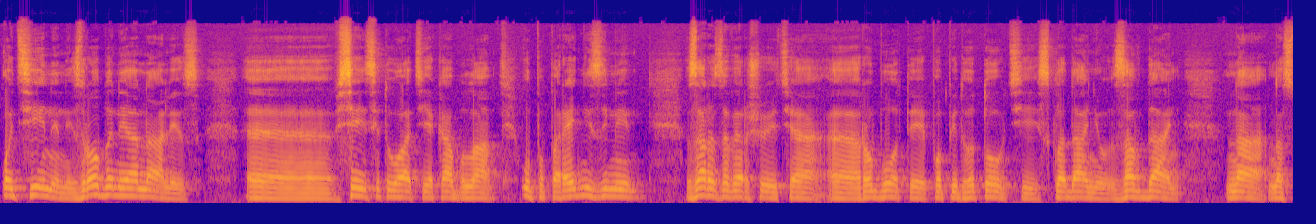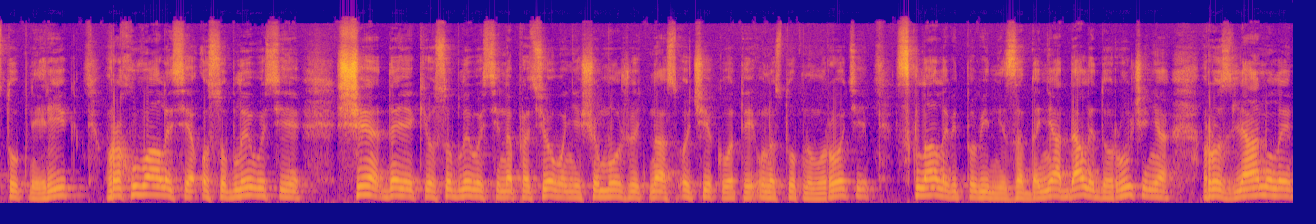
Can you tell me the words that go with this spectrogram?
оцінені, зроблений аналіз е, всієї ситуації, яка була у попередній зимі. Зараз завершуються е, роботи по підготовці, складанню завдань на наступний рік. Врахувалися особливості, ще деякі особливості напрацьовані, що можуть нас очікувати у наступному році. Склали відповідні завдання, дали доручення, розглянули,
